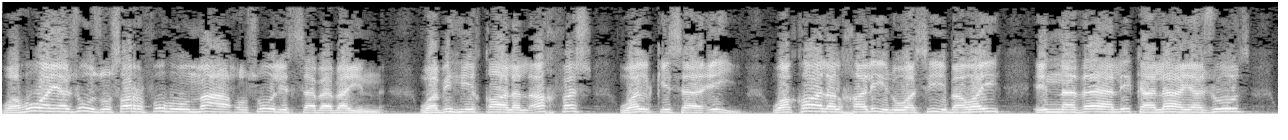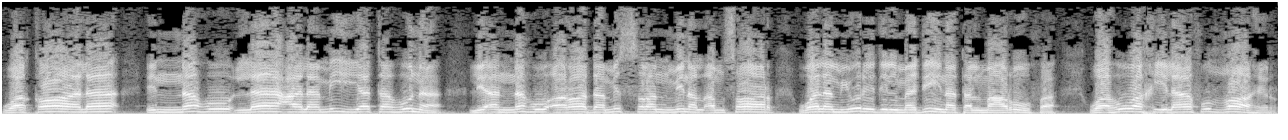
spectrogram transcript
وهو يجوز صرفه مع حصول السببين وبه قال الأخفش والكسائي وقال الخليل وسيبويه إن ذلك لا يجوز وقال إنه لا علمية هنا لأنه أراد مصرا من الأمصار ولم يرد المدينة المعروفة وهو خلاف الظاهر.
